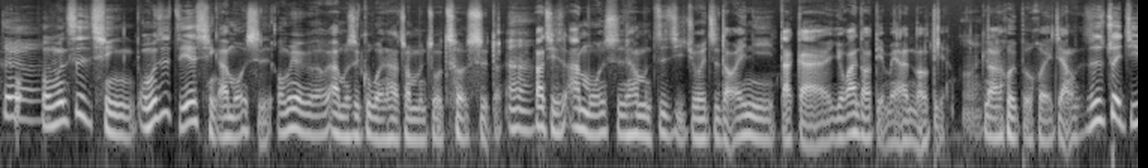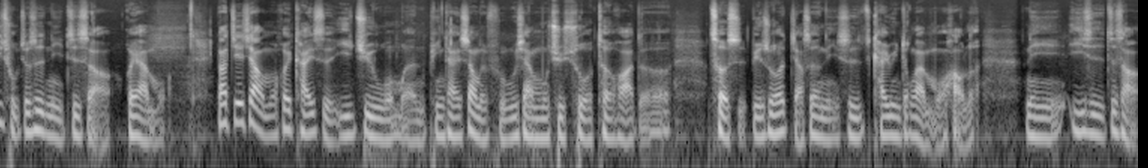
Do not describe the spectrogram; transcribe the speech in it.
对啊，我们是请，我们是直接请按摩师。我们有个按摩师顾问，他专门做测试的。嗯，那其实按摩师他们自己就会知道，哎，你大概有按到点没按到点，那会不会这样子？这是最基础，就是你至少会按摩。那接下来我们会开始依据我们平台上的服务项目去做特化的测试。比如说，假设你是开运动按摩好了，你一是至少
